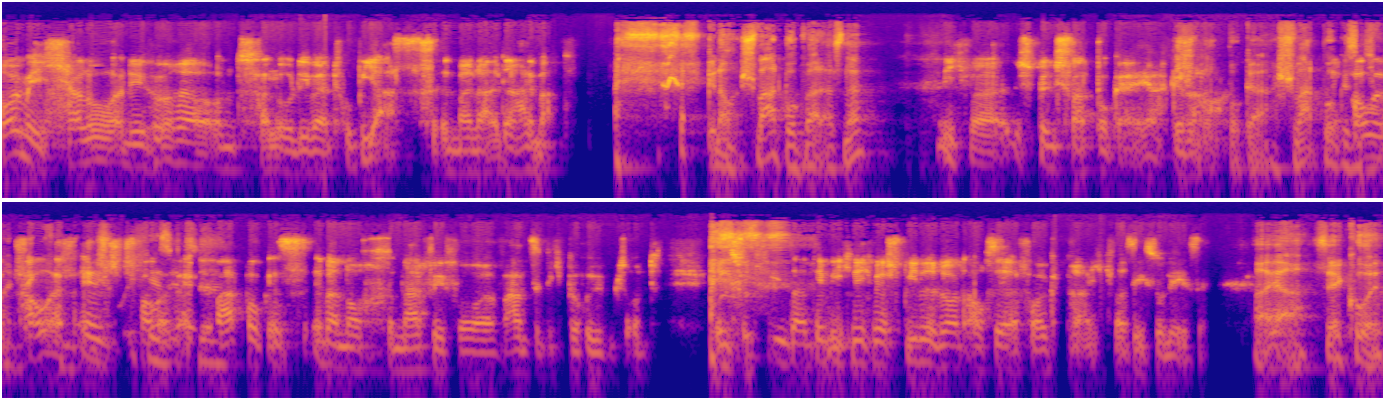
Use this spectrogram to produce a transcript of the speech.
Freue mich. Hallo an die Hörer und hallo lieber Tobias in meiner alten Heimat. genau, Schwartburg war das, ne? Ich war, ich bin Schwartburger, ja, genau. Schwartburger. Schwartburg ist VfL, VfL, VfL Schwartburg ist immer noch nach wie vor wahnsinnig berühmt und inzwischen, seitdem ich nicht mehr spiele, dort auch sehr erfolgreich, was ich so lese. Ah ja, sehr cool.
